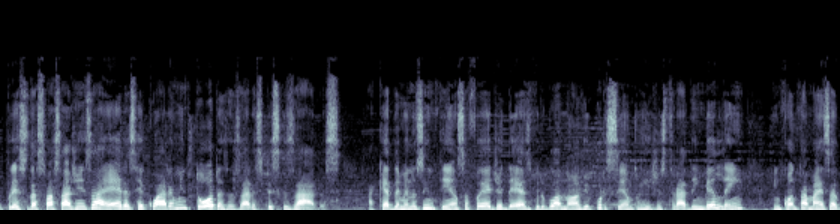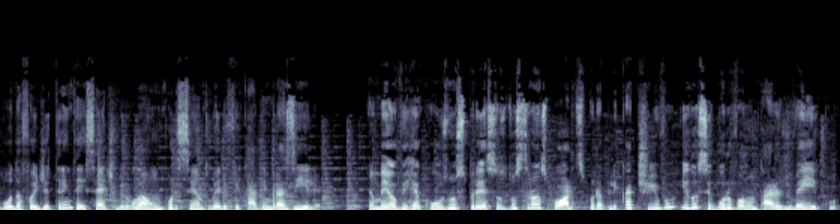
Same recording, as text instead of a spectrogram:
O preço das passagens aéreas recuaram em todas as áreas pesquisadas. A queda menos intensa foi a de 10,9% registrada em Belém, enquanto a mais aguda foi de 37,1% verificada em Brasília. Também houve recuos nos preços dos transportes por aplicativo e do seguro voluntário de veículo.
